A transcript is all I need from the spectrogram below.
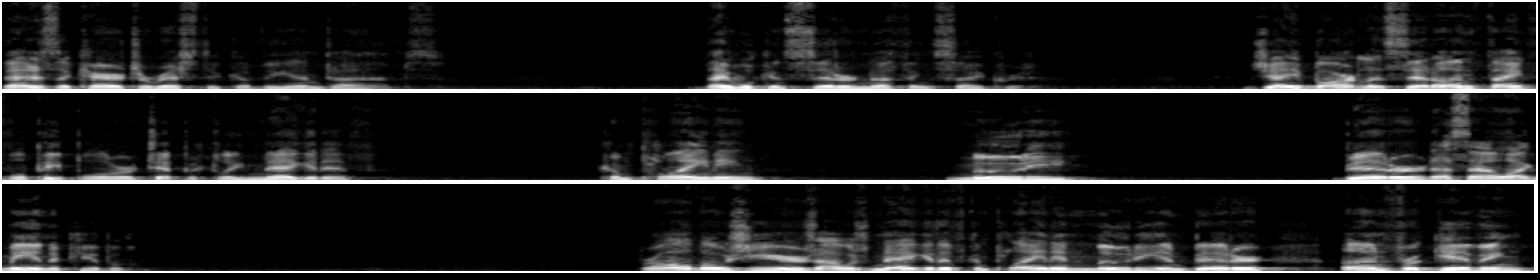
That is a characteristic of the end times. They will consider nothing sacred. Jay Bartlett said unthankful people are typically negative, complaining, moody, bitter. That sounds like me in the cubicle. For all those years, I was negative, complaining, moody, and bitter, unforgiving,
